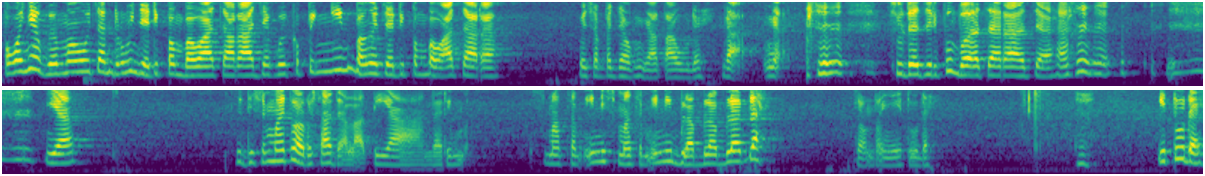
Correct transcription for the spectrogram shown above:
Pokoknya gue mau cenderung jadi pembawa acara aja. Gue kepingin banget jadi pembawa acara gue sampai jawab nggak tahu deh. Nggak nggak. Sudah jadi pembawa acara aja. Ya. Jadi semua itu harus ada latihan dari semacam ini semacam ini bla bla bla bla. Contohnya itu deh. Nah itu deh.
